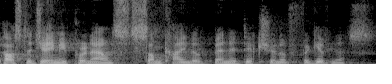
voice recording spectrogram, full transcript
Pastor Jamie pronounced some kind of benediction of forgiveness.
